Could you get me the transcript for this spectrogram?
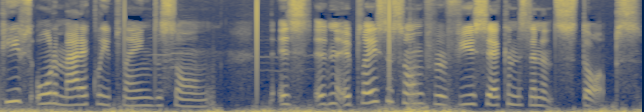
keeps automatically playing the song. It's it, it plays the song for a few seconds then it stops.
